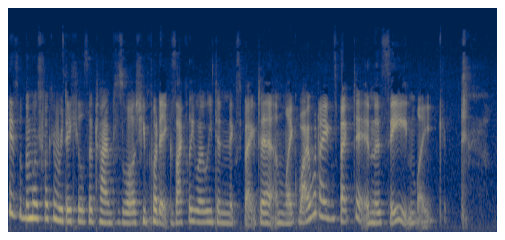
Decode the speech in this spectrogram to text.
It's the most fucking ridiculous of times as well. She put it exactly where we didn't expect it. And like, why would I expect it in the scene? Like,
